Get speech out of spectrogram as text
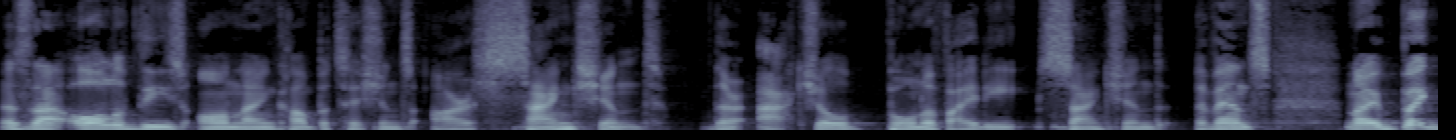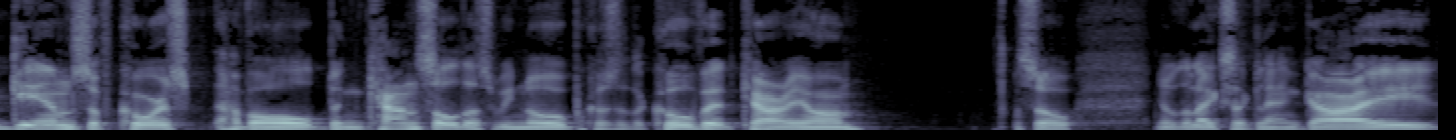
is that all of these online competitions are sanctioned. They're actual bona fide sanctioned events. Now, big games, of course, have all been cancelled, as we know, because of the COVID carry on. So, you know, the likes of Glengarry,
